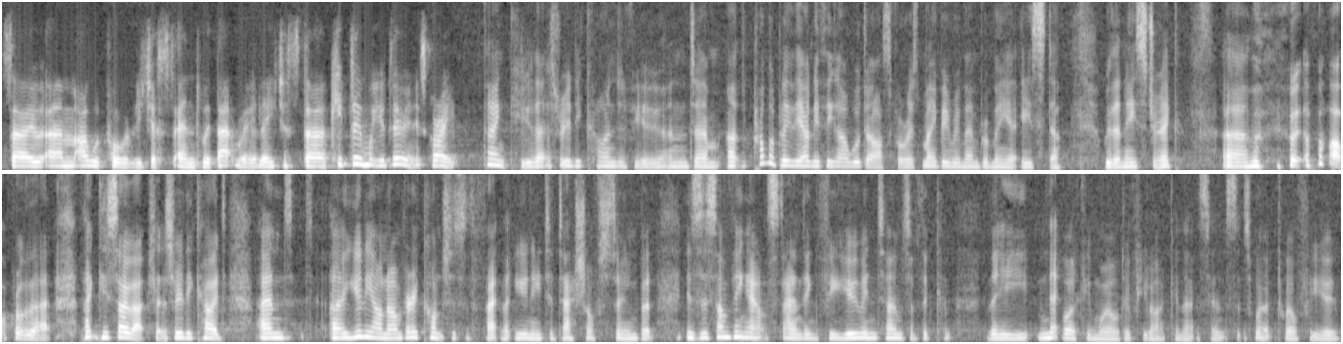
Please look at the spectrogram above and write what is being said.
So um, i would probably just end with that really. Just uh, keep doing what you're doing. It's great Thank you. That's really kind of you. And um, uh, probably the only thing I would ask for is maybe remember me at Easter with an Easter egg. Um, apart from that, thank you so much. That's really kind. And uh, Yuliana, I'm very conscious of the fact that you need to dash off soon. But is there something outstanding for you in terms of the the networking world, if you like, in that sense, that's worked well for you?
